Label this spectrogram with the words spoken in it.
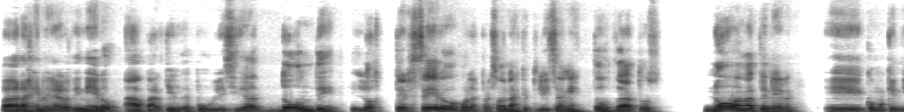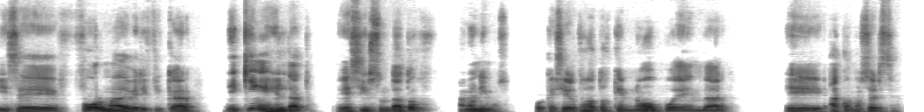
para generar dinero a partir de publicidad, donde los terceros o las personas que utilizan estos datos no van a tener, eh, como quien dice, forma de verificar de quién es el dato. Es decir, son datos anónimos, porque hay ciertos datos que no pueden dar eh, a conocerse.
